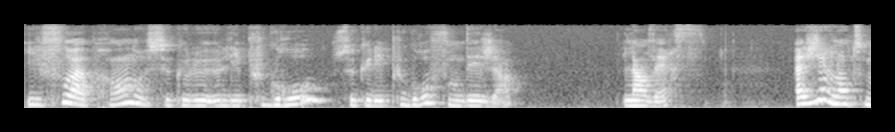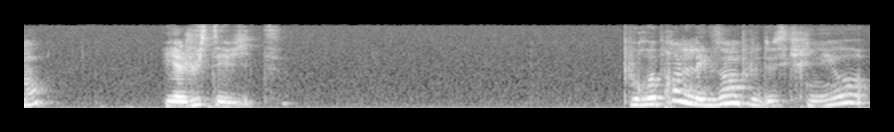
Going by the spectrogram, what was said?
il faut apprendre ce que les plus gros, ce que les plus gros font déjà, l'inverse, agir lentement et ajuster vite. Pour reprendre l'exemple de Scrineo,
